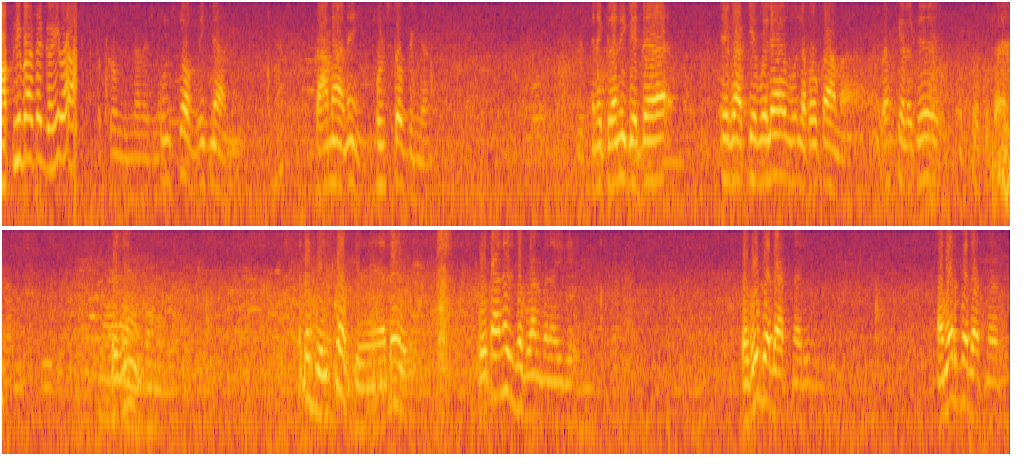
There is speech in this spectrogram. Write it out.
આપની પાસે ઘણી વાર અક્રમ વિજ્ઞાન ફૂલ સ્ટોપ વિજ્ઞાન. કામા નહીં. ફૂલ સ્ટોપ વિજ્ઞાન. અને ક્રમિક એટલે એક વાક્ય બોલ્યા લખો કામ. વાક્ય લખે પોતાને જ ભગવાન બનાવી દે. પ્રભુ પદ આપનારું અમર પદ આપનારું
